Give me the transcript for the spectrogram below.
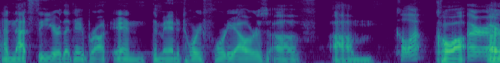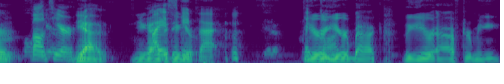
and that's the year that they brought in the mandatory 40 hours of um Co-op co-op or, or um, volunteer. yeah, you got I to do escaped your that. Thank You're a year back. The year after me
